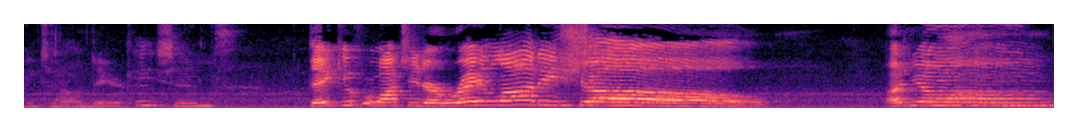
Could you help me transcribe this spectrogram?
Right down there. Thank you for watching the Ray Lottie Show. Annyeong.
